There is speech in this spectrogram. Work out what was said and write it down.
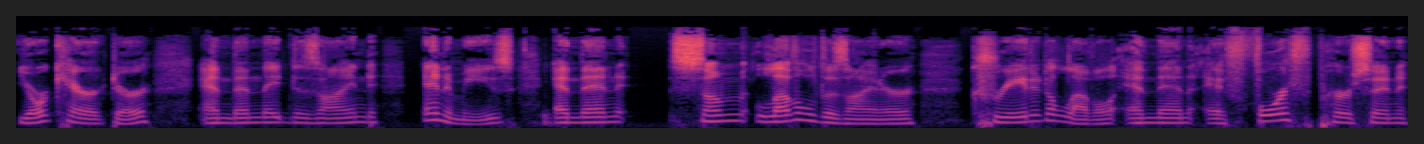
your character, and then they designed enemies, and then some level designer created a level, and then a fourth person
